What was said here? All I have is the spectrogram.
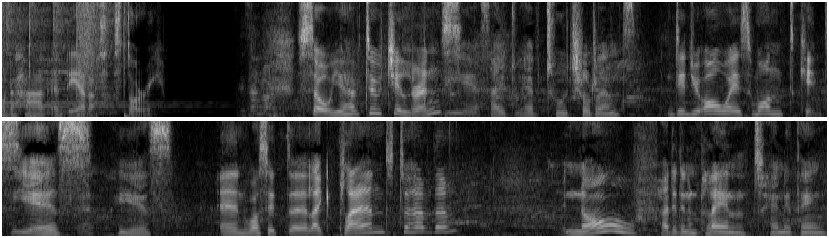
och det här är deras story. So you have two children. Yes, I do have two children. Did you always want kids? Yes, yes. And was it uh, like planned to have them? No, I didn't plan anything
